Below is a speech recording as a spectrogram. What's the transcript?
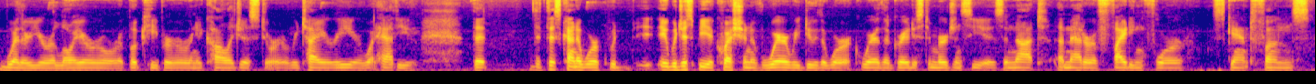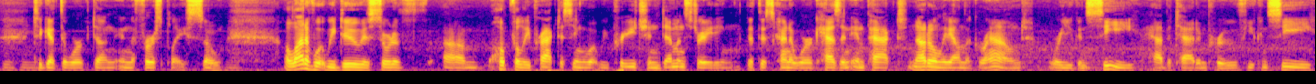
Whether you're a lawyer or a bookkeeper or an ecologist or a retiree or what have you, that that this kind of work would it would just be a question of where we do the work, where the greatest emergency is, and not a matter of fighting for scant funds mm-hmm. to get the work done in the first place. So. Mm-hmm a lot of what we do is sort of um, hopefully practicing what we preach and demonstrating that this kind of work has an impact not only on the ground, where you can see habitat improve, you can see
